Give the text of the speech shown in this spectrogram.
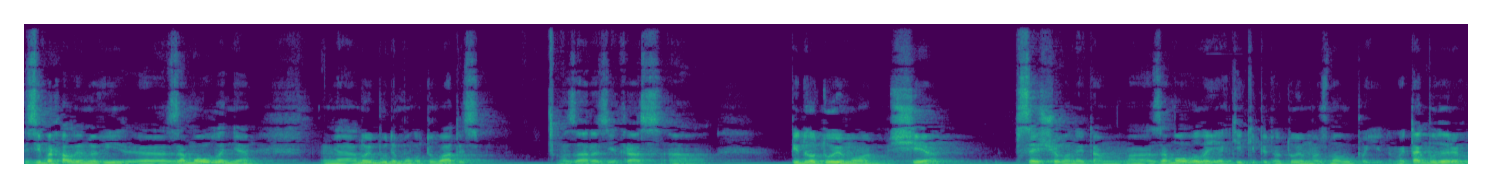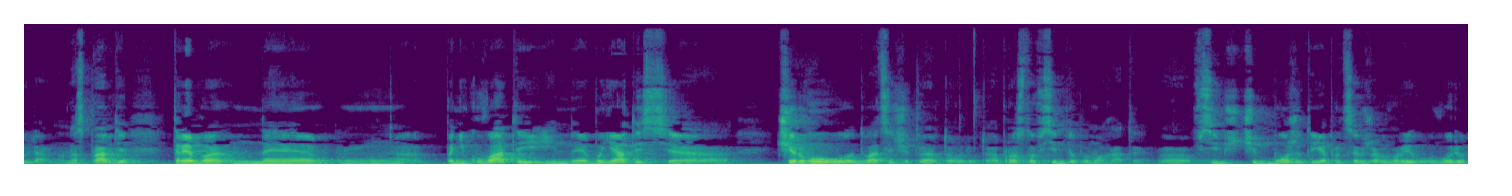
зібрали нові е, замовлення. Е, Ну і будемо готуватись зараз якраз. е, Підготуємо ще все, що вони там е, замовили. Як тільки підготуємо, знову поїдемо. І так буде регулярно. Насправді треба не панікувати і не боятись е, чергового 24 лютого, а просто всім допомагати. Е, Всім, чим можете, я про це вже говорив, говорю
